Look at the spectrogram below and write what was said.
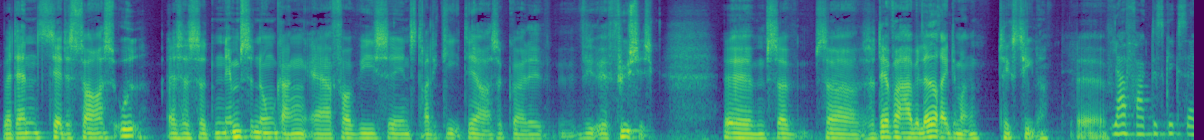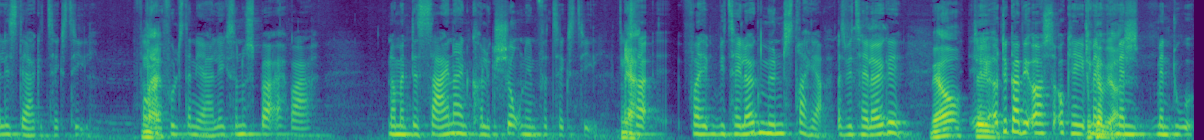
Hvordan ser det så også ud? Altså, så det nemmeste nogle gange er for at vise en strategi, det er også at gøre det øh, fysisk. Øhm, så, så, så derfor har vi lavet rigtig mange tekstiler. Øh, Jeg er faktisk ikke særlig stærk i tekstil, for Nej. at være fuldstændig ærlig. Så nu spørger jeg bare, når man designer en kollektion inden for tekstil, Ja. altså, for vi taler jo ikke mønstre her. Altså, vi taler jo ikke... jo, Det, det, og det gør vi også, okay, det men, gør vi også. men, men du,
